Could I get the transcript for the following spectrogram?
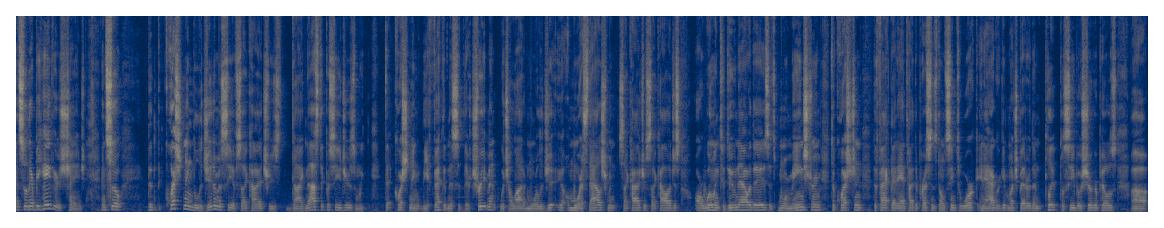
and so their behaviors change. And so the, the questioning the legitimacy of psychiatry's diagnostic procedures and we questioning the effectiveness of their treatment, which a lot of more legit, more establishment psychiatrists, psychologists are willing to do nowadays. It's more mainstream to question the fact that antidepressants don't seem to work in aggregate much better than placebo sugar pills. Uh,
